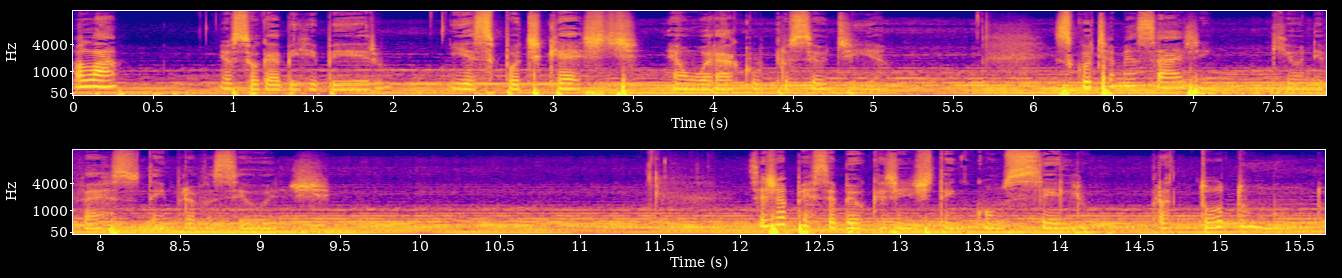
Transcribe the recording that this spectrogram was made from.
Olá, eu sou Gabi Ribeiro e esse podcast é um oráculo para o seu dia. Escute a mensagem que o universo tem para você hoje. Você já percebeu que a gente tem conselho para todo mundo,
